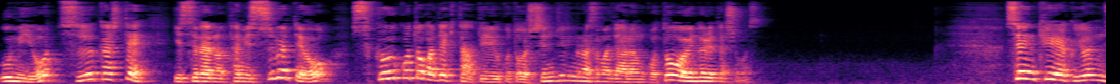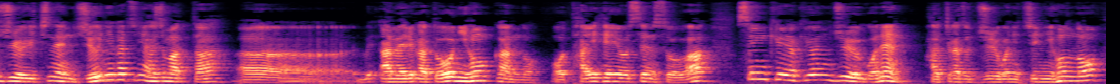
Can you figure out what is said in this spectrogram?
海を通過して、イスラエルの民すべてを救うことができたということを信じる皆様であらんことをお祈りいたします。1941年12月に始まったアメリカと日本間の太平洋戦争は1945年8月15日日本の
